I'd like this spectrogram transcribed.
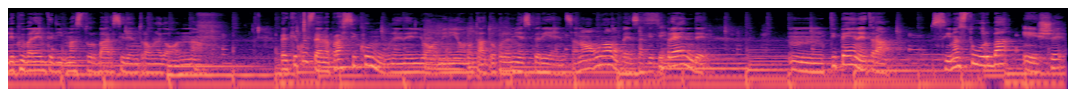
l'equivalente di masturbarsi dentro a una donna. Perché questa è una prassi comune negli uomini, ho notato con la mia esperienza, no? Un uomo pensa che Sì. ti prende, mm, ti penetra, si masturba, esce,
